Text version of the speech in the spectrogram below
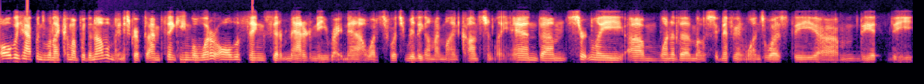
always happens when I come up with a novel manuscript, I'm thinking, well, what are all the things that matter to me right now? What's what's really on my mind constantly? And um, certainly, um, one of the most significant ones was the um, the the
